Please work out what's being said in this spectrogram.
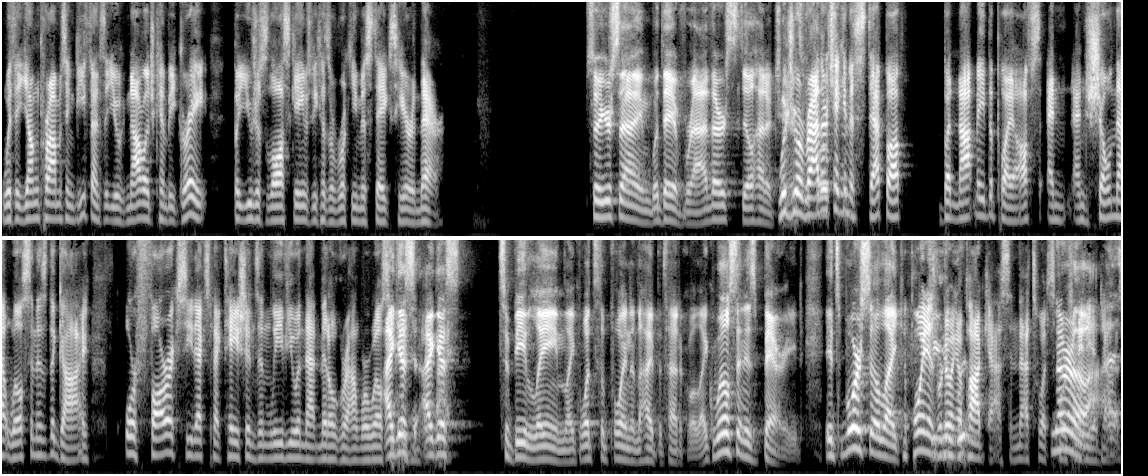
with a young, promising defense that you acknowledge can be great, but you just lost games because of rookie mistakes here and there. So you're saying would they have rather still had a Would you have rather Wilson? taken a step up but not made the playoffs and and shown that Wilson is the guy or far exceed expectations and leave you in that middle ground where Wilson I guess I guess to be lame. Like, what's the point of the hypothetical? Like, Wilson is buried. It's more so like the point is we're doing a podcast, and that's what no, no, no, does.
